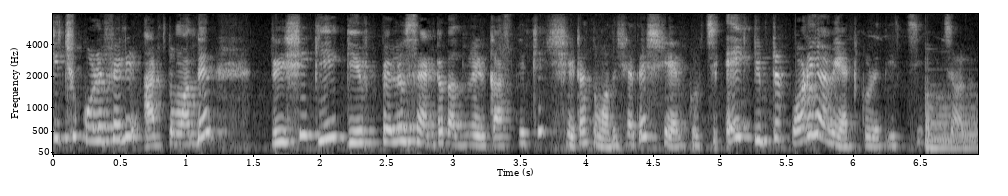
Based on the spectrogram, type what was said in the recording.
কিছু করে ফেলি। আর তোমাদের ঋষি কি গিফট পেল স্যান্টা দাদুরের কাছ থেকে, সেটা তোমাদের সাথে শেয়ার করছি। এই ক্লিপটার পরেই আমি অ্যাড করে দিচ্ছি। চলো।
